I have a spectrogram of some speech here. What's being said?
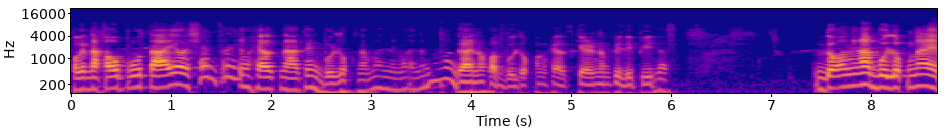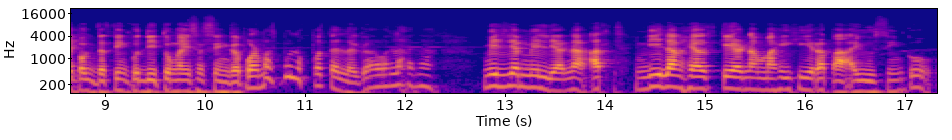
Pag nakaupo tayo, syempre yung health natin, bulok naman. Diba? Alam naman gano'ng kabulok ang healthcare ng Pilipinas. Doon nga, bulok nga eh. Pagdating ko dito ngayon sa Singapore, mas bulok pa talaga. Wala na. Milya-milya na. At hindi lang healthcare ng mahihirap aayusin ko.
